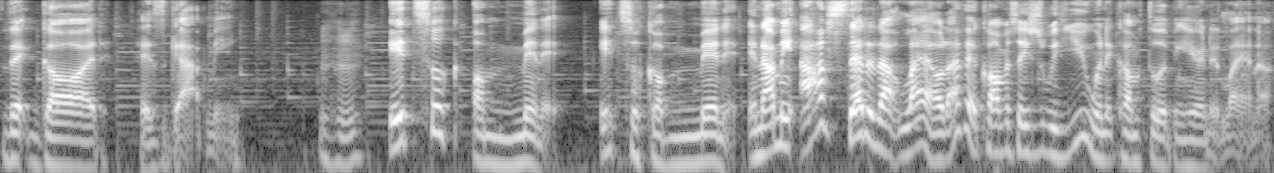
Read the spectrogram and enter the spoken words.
that God has got me. Mm-hmm. It took a minute. It took a minute. And I mean, I've said it out loud. I've had conversations with you when it comes to living here in Atlanta,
